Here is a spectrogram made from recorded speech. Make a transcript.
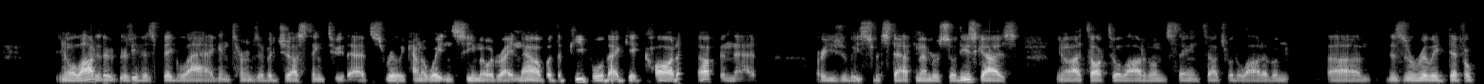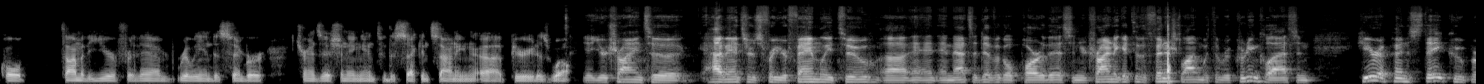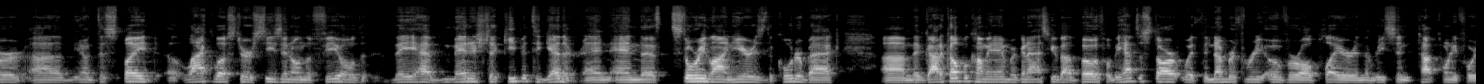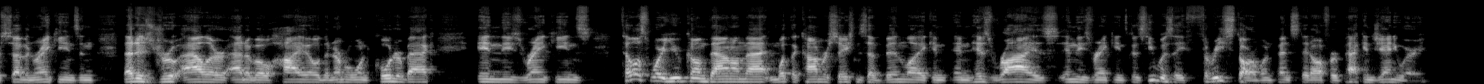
you know, a lot of there, there's this big lag in terms of adjusting to that. It's really kind of wait and see mode right now. But the people that get caught up in that are usually staff members. So these guys, you know, I talk to a lot of them, stay in touch with a lot of them. Um, this is a really difficult time of the year for them, really in December, transitioning into the second signing uh, period as well. Yeah, you're trying to have answers for your family too, uh, and and that's a difficult part of this. And you're trying to get to the finish line with the recruiting class. And here at Penn State, Cooper, uh, you know, despite a lackluster season on the field, they have managed to keep it together. And and the storyline here is the quarterback. Um, they've got a couple coming in. We're going to ask you about both, but we have to start with the number three overall player in the recent top 24 7 rankings, and that is Drew Allar out of Ohio, the number one quarterback in these rankings. Tell us where you come down on that and what the conversations have been like and, and his rise in these rankings, because he was a three star when Penn State offered back in January.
